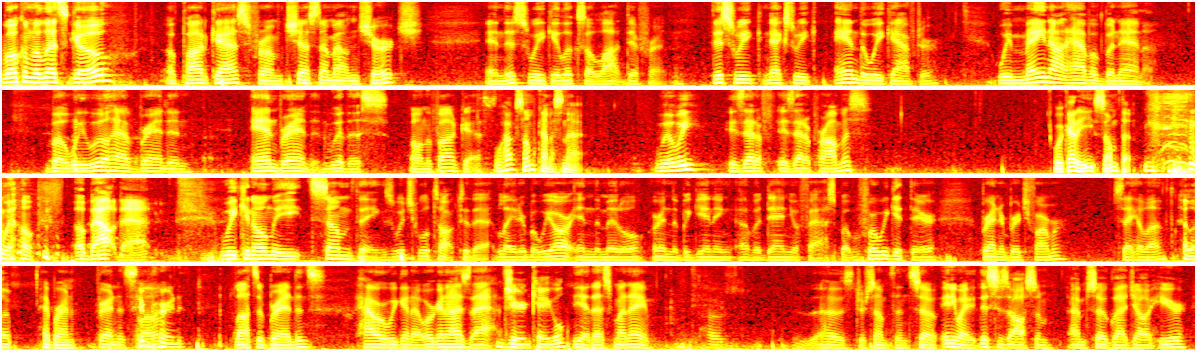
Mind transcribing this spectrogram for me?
Welcome to Let's Go, a podcast from Chestnut Mountain Church. And this week it looks a lot different. This week, next week, and the week after, we may not have a banana, but we will have Brandon and Brandon with us on the podcast. We'll have some kind of snack. Will we? Is that a is that a promise? We got to eat something. well, about that, we can only eat some things, which we'll talk to that later. But we are in the middle or in the beginning of a Daniel fast. But before we get there, Brandon Bridge Farmer, say hello. Hello. Hey, Brandon. Brandon Hey, Brandon. Lots of Brandons. How are we gonna organize that? Jared Cagle. Yeah, that's my name. The host or something. So anyway, this is awesome. I'm so glad y'all are here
